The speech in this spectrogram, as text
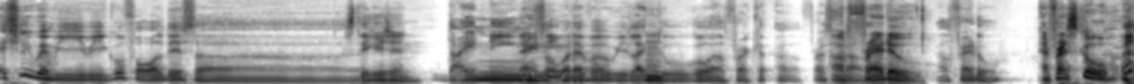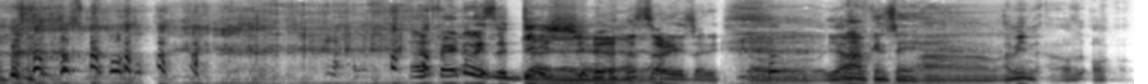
actually, when we, we go for all this uh, Staycation. dinings Dining. or whatever, we like to go alfresco. Alfresco. Alfredo. Alfredo. Alfresco. Alfredo is a dish. yeah, yeah, yeah, sorry, sorry. So yeah, Maafkan saya. Um, I mean, al- al-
